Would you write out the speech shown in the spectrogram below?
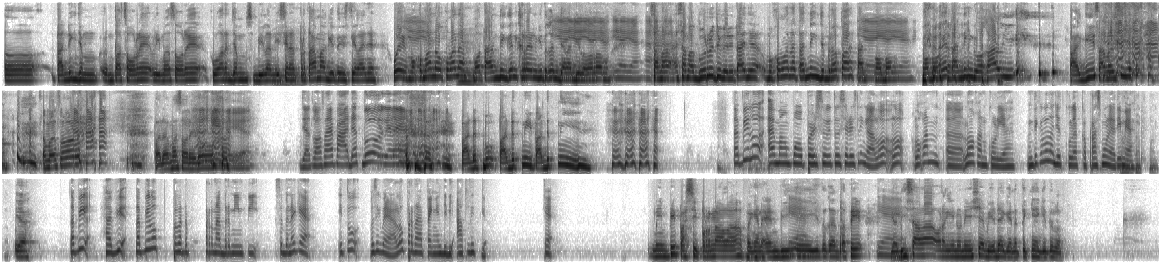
Eh tanding jam 4 sore, 5 sore, keluar jam 9 istirahat pertama gitu istilahnya. Woi, mau Iya, ke mana? iya. Mau ke mana? Iya. Mau tanding kan keren gitu kan Iya, jalan iya, di iya, lorong. Iya, iya. Ah, sama ah. sama guru juga ditanya mau ke mana tanding jam berapa Tan- Iya, iya, ngomong iya. ngomongnya tanding dua kali pagi sama siang sama sore padahal mah sore doang Iya. Jadwal saya padat bu, gitu ya. padet bu padet nih padet nih Tapi lo emang mau pursue itu seriously nggak? Lo lo lo kan eh, lo akan kuliah. Nanti kan lo lanjut kuliah ke Prasmul ya tim ya. Mantap, mantap. ya Tapi have you, tapi lo per- pernah bermimpi sebenarnya kayak itu mesti gimana? ya? Lo pernah pengen jadi atlet gak? Kayak mimpi pasti pernah lah pengen NBA Iya. gitu kan tapi ya. nggak bisa lah orang Indonesia beda genetiknya gitu loh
